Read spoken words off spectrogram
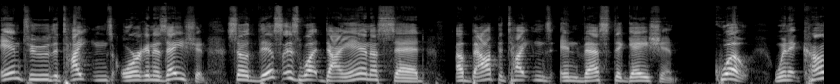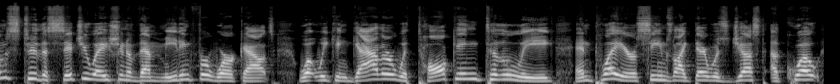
into the Titans organization. So this is what Diana said about the Titans investigation. Quote, when it comes to the situation of them meeting for workouts, what we can gather with talking to the league and players seems like there was just a quote,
